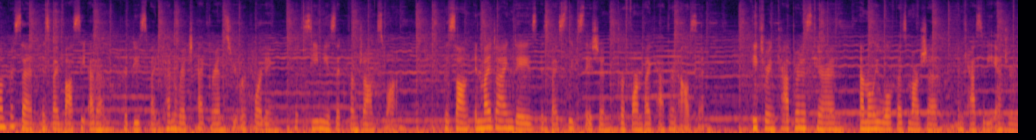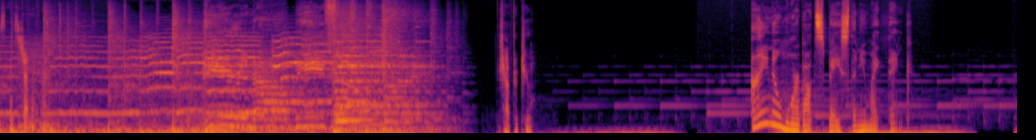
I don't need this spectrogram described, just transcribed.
1% is by Bassey Etim, produced by Ken Rich at Grand Street Recording, with Z music from John Swan. The song In My Dying Days is by Sleep Station, performed by Kathryn Allison, featuring Kathryn as Karen, Emily Wolfe as Marcia, and Cassidy Andrews as Jennifer. Here and I'll be fine. Chapter 2. I know more about space than you might think.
